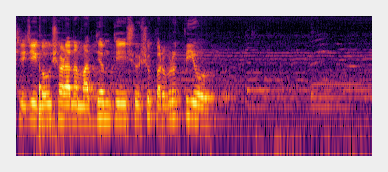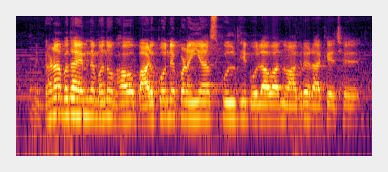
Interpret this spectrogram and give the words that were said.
શ્રીજી ગૌશાળાના માધ્યમથી શું શું પ્રવૃત્તિઓ. અને ઘણા બધા એમને મનોભાવો બાળકોને પણ અહીંયા સ્કૂલથી બોલાવવાનો આગ્રહ રાખે છે.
